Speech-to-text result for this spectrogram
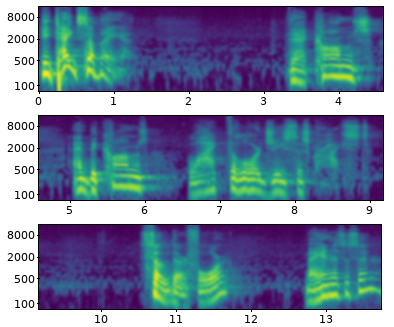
He takes a man that comes and becomes like the Lord Jesus Christ. So, therefore, man is a sinner,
